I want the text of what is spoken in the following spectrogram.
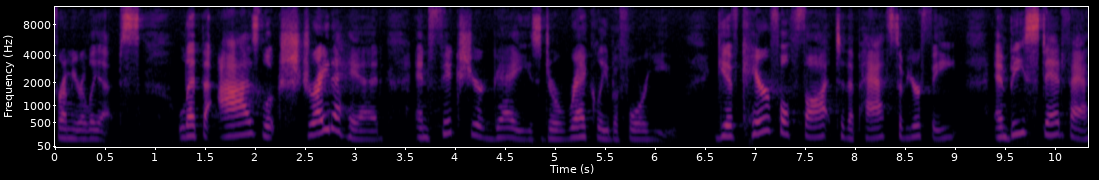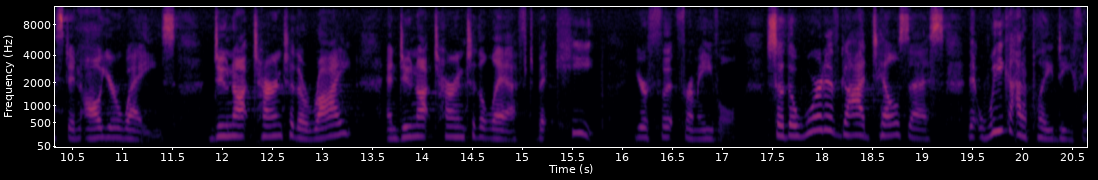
from your lips. Let the eyes look straight ahead and fix your gaze directly before you. Give careful thought to the paths of your feet and be steadfast in all your ways. Do not turn to the right and do not turn to the left, but keep your foot from evil. So the Word of God tells us that we got to play defense.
